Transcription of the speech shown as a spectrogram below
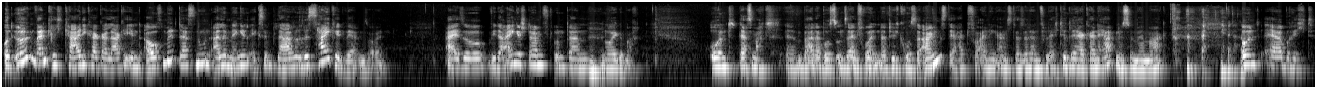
Und irgendwann kriegt Karl die Kakerlake eben auch mit, dass nun alle Mängelexemplare recycelt werden sollen. Also wieder eingestampft und dann mhm. neu gemacht. Und das macht ähm, Badabus und seinen Freunden natürlich große Angst. Er hat vor allen Dingen Angst, dass er dann vielleicht hinterher keine Erdnüsse mehr mag. ja. Und er bricht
